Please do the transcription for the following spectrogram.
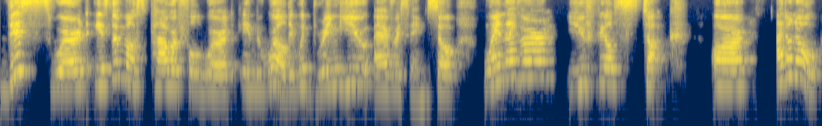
This word is the most powerful word in the world. It would bring you everything. So, whenever you feel stuck or I don't know.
